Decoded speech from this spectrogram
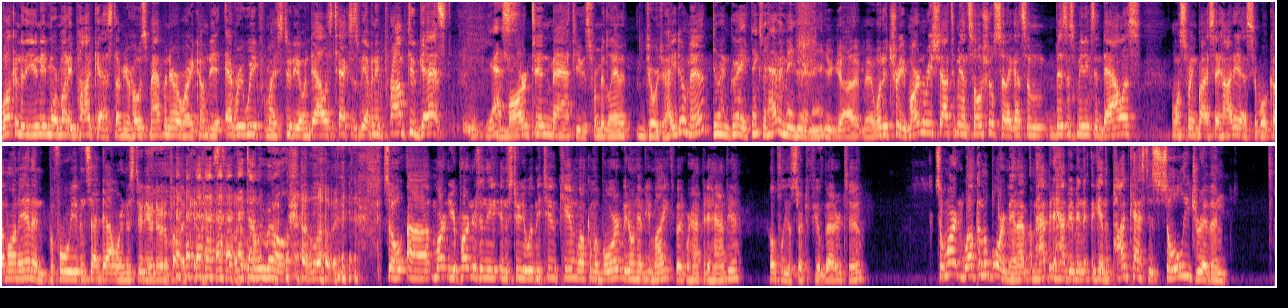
Welcome to the You Need More Money podcast. I'm your host, Matt Manero, where I come to you every week from my studio in Dallas, Texas. We have an impromptu guest. Yes. Martin Matthews from Atlanta, Georgia. How you doing, man? Doing great. Thanks for having me in here, man. You got it, man. What a treat. Martin reached out to me on social, said I got some business meetings in Dallas. I want to swing by, say hi to you. I said, well, come on in. And before we even sat down, we're in the studio doing a podcast. That's how we roll. I love it. So, uh, Martin, your partner's in the in the studio with me too. Kim, welcome aboard. We don't have you mic'd, but we're happy to have you. Hopefully, you'll start to feel better too. So, Martin, welcome aboard, man. I'm, I'm happy to have you. I mean, again, the podcast is solely driven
